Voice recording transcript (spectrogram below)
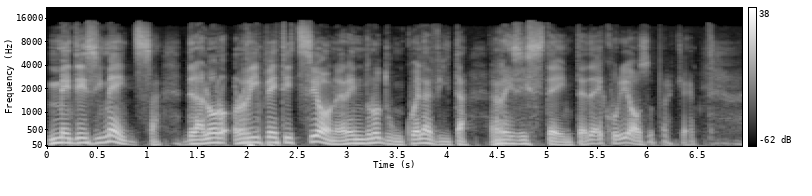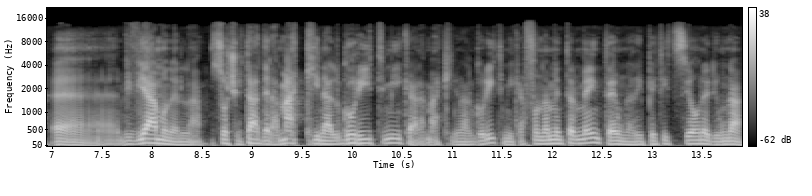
medesimezza, della loro ripetizione, rendono dunque la vita resistente. Ed è curioso perché eh, viviamo nella società della macchina algoritmica, la macchina algoritmica fondamentalmente è una ripetizione di una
